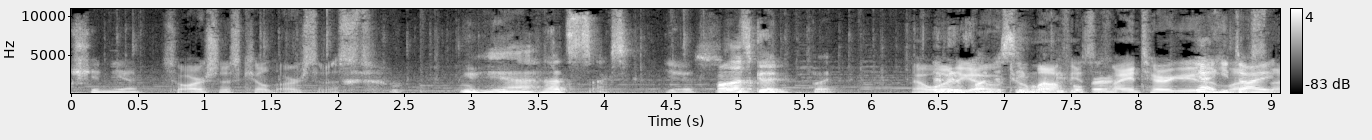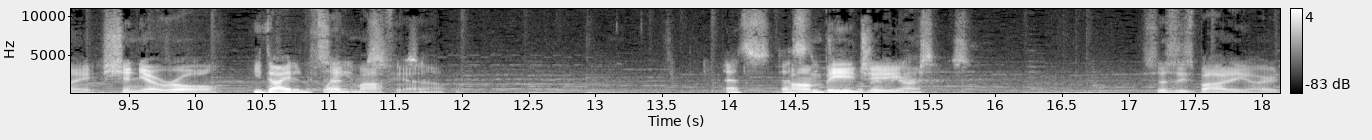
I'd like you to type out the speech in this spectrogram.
Shinya. So arsonist killed arsonist. Yeah, that sucks. Yes. Well, that's good, but Now It'd where to been fun go? to see Two more people mafias. burn. I interrogated Yeah, them he last died- night. Shinya roll. He died in It said flames. Mafia. So. That's that's On the doom of BG. every arsonist. Says he's bodyguard.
